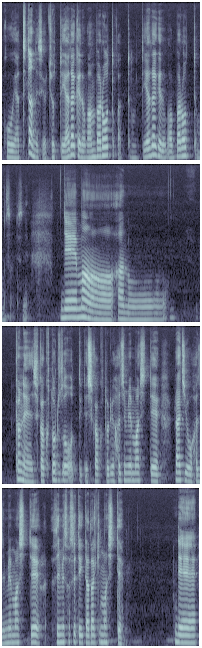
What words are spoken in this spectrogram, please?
こうやってたんですよちょっと嫌だけど頑張ろうとかって思って嫌だけど頑張ろうって思ってたんですね。でまああの去年資格取るぞって言って資格取り始めましてラジオを始めまして始めさせていただきましてで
